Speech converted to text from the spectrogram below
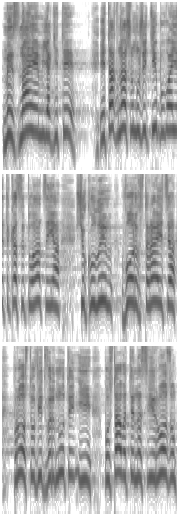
ми знаємо, як іти. І так в нашому житті буває така ситуація, що коли ворог старається просто відвернути і поставити на свій розум,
